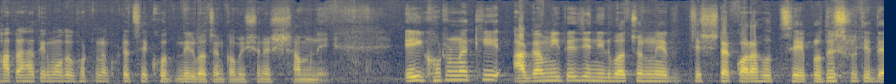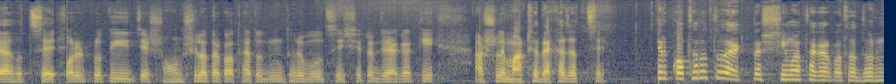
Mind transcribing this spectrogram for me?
হাতাহাতির মতো ঘটনা ঘটেছে খোদ নির্বাচন কমিশনের সামনে। এই ঘটনা কি আগামীতে যে নির্বাচনের চেষ্টা করা হচ্ছে, প্রতিশ্রুতি দেওয়া হচ্ছে, পরের প্রতি যে সহনশীলতার কথা এতদিন ধরে বলছি, সেটার জায়গা কি আসলে মাঠে দেখা যাচ্ছে? এর কথাটা তো একটা সীমা থাকার কথা। ধরুন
